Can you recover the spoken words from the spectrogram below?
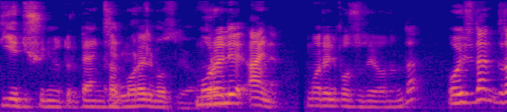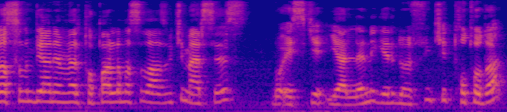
diye düşünüyordur bence. Tabii morali bozuluyor. Morali aynı. Morali bozuluyor onun da. O yüzden Russell'ın bir an evvel toparlaması lazım ki Mercedes bu eski yerlerine geri dönsün ki Toto'da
